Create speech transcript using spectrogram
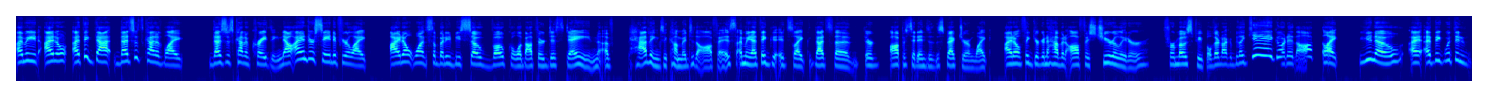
I mean, I don't I think that that's just kind of like that's just kind of crazy. Now, I understand if you're like I don't want somebody to be so vocal about their disdain of having to come into the office. I mean, I think it's like that's the they're opposite ends of the spectrum. Like, I don't think you're going to have an office cheerleader for most people. They're not going to be like, "Yay, go to the office." Like, you know, I, I think within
